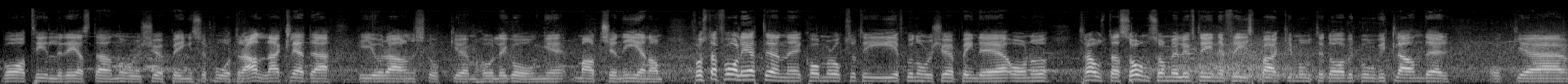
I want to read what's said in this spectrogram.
var tillresta Norrköping supporter. Alla klädda i orange och höll igång matchen igenom. Första farligheten kommer också till IFK Norrköping. Det är Arno Traustason som lyfter in en frispark mot David Boviklander och eh,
